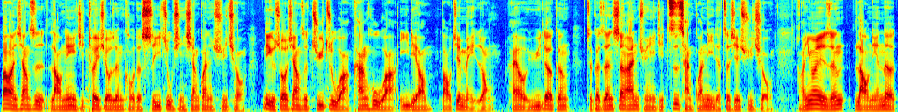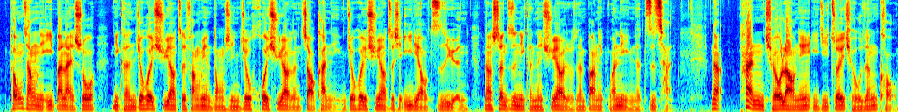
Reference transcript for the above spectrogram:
包含像是老年以及退休人口的食衣住行相关的需求，例如说像是居住啊、看护啊、医疗保健美容。还有娱乐跟这个人身安全以及资产管理的这些需求啊，因为人老年了，通常你一般来说，你可能就会需要这方面的东西，你就会需要人照看你，你就会需要这些医疗资源，那甚至你可能需要有人帮你管理你的资产。那探求老年以及追求人口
